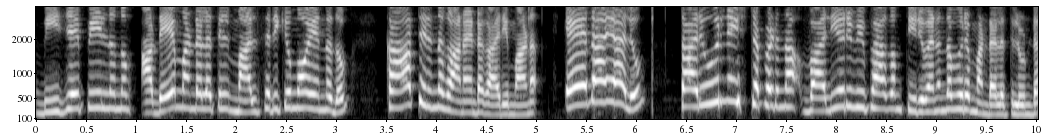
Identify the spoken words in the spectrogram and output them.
ബി ജെ പിയിൽ നിന്നും അതേ മണ്ഡലത്തിൽ മത്സരിക്കുമോ എന്നതും കാത്തിരുന്ന് കാണേണ്ട കാര്യമാണ്. ഏതായാലും തരൂരിനെ ഇഷ്ടപ്പെടുന്ന വലിയൊരു വിഭാഗം തിരുവനന്തപുരം മണ്ഡലത്തിലുണ്ട്.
